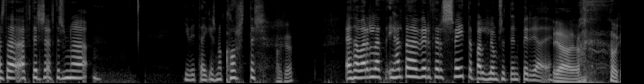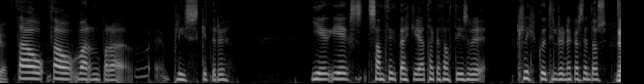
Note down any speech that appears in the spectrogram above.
eftir, eftir svona ég veit ekki, svona korter. Ok eða það var alveg, ég held að það hafi verið þegar sveitaball hljómsveitin byrjaði. Já, já, ok. Þá, þá var hann bara please, getur ég, ég samþykti ekki að taka þátt í þessari klikkuð til raun ykkar stendás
